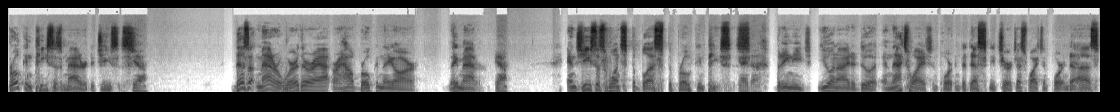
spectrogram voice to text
Broken pieces matter to Jesus. Yeah. Doesn't matter where they're at or how broken they are, they matter. Yeah. And Jesus wants to bless the broken pieces. Yeah, he does. But he needs you and I to do it. And that's why it's important to Destiny Church. That's why it's important to Yeah. us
